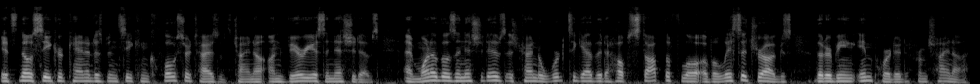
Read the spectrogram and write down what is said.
It's no secret Canada's been seeking closer ties with China on various initiatives, and one of those initiatives is trying to work together to help stop the flow of illicit drugs that are being imported from China.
